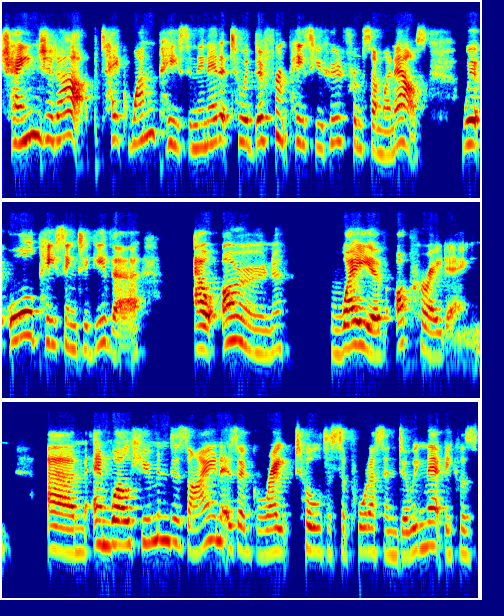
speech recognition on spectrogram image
change it up. Take one piece and then add it to a different piece you heard from someone else. We're all piecing together our own way of operating. Um, and while human design is a great tool to support us in doing that because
